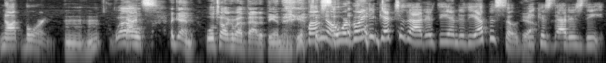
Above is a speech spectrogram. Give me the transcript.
not born. Mm-hmm. Well, That's, again, we'll talk about that at the end of the episode. Well, no, we're going to get to that at the end of the episode yeah. because that is the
